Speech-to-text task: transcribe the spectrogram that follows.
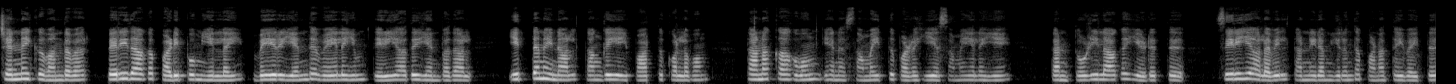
சென்னைக்கு வந்தவர் பெரிதாக படிப்பும் இல்லை வேறு எந்த வேலையும் தெரியாது என்பதால் இத்தனை நாள் தங்கையை பார்த்து கொள்ளவும் தனக்காகவும் என சமைத்து பழகிய சமையலையே தன் தொழிலாக எடுத்து சிறிய அளவில் தன்னிடம் இருந்த பணத்தை வைத்து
